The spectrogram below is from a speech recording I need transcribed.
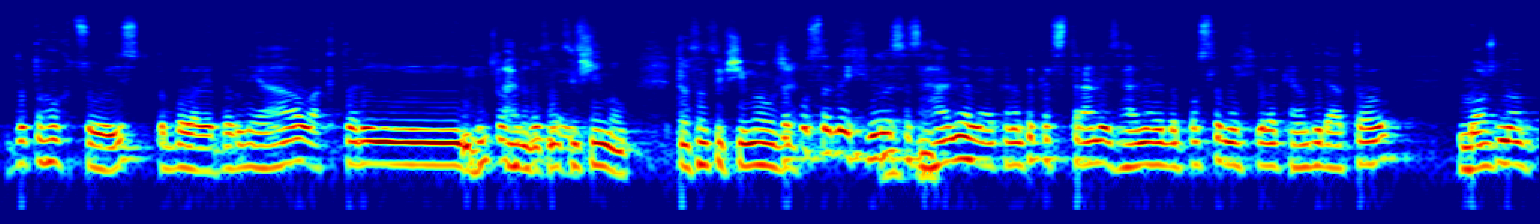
do toho chcú ísť, to bolo jeden jav, a ktorí do toho Áno, to som si všimol. To som si všimol, do že... poslednej chvíle sa zháňali, ako napríklad strany zháňali do poslednej chvíle kandidátov. Možno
